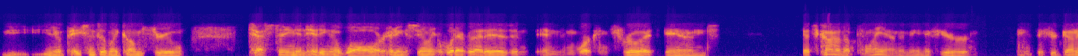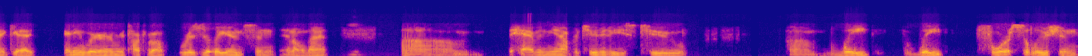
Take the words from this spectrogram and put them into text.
you know patience only comes through testing and hitting a wall or hitting a ceiling or whatever that is and, and working through it and that's kind of the plan. I mean if you're if you're going to get anywhere and we talked about resilience and, and all that um, having the opportunities to um, wait wait for a solution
